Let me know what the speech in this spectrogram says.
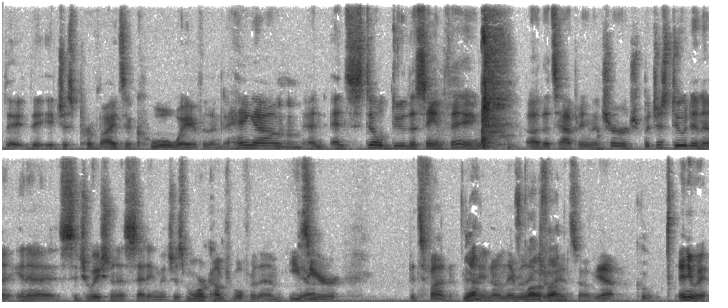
they, they, it just provides a cool way for them to hang out Mhm. and and still do the same thing uh, that's happening in the church, but just do it in a in a situation in a setting that's just more comfortable for them, easier. It's fun. Yeah, you know, and they it's a really enjoy fun. it. So yeah. Cool. Anyway,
